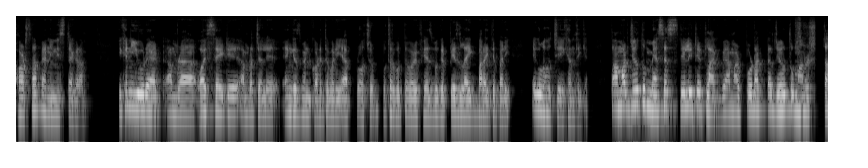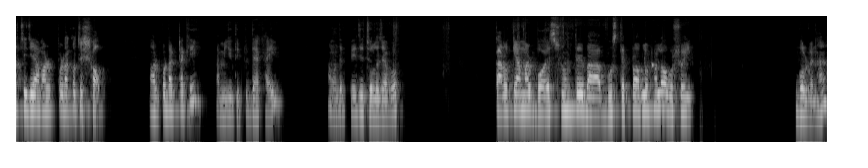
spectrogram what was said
WhatsApp and Instagram. এখানে ইউর অ্যাড আমরা ওয়েবসাইটে আমরা চাইলে এঙ্গেজমেন্ট করাতে পারি অ্যাপ প্রচার প্রচার করতে পারি ফেসবুকের পেজ লাইক বাড়াইতে পারি, এগুলো হচ্ছে এখান থেকে। তো আমার যেহেতু মেসেজ রিলেটেড লাগবে, আমার প্রোডাক্টটা যেহেতু মানুষ চাচ্ছি যে আমার প্রোডাক্ট হচ্ছে সব আমার প্রোডাক্টটা কি? আমি যদি একটু দেখাই, আমাদের পেজে চলে যাব। কারও কি আমার বয়স শুনতে বা বুঝতে প্রবলেম হলে অবশ্যই বলবেন হ্যাঁ?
